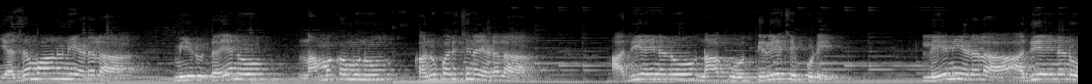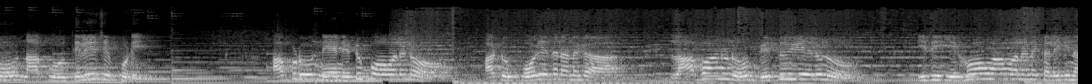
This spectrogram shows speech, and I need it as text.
యజమానుని ఎడల మీరు దయను నమ్మకమును కనుపరిచిన ఎడల అది అయినను నాకు తెలియచెప్పుడి. లేని ఎడల అది అయినను నాకు తెలియచెప్పుడి. అప్పుడు నేనెటు పోవలనో అటు పోయేదనగా లాభానును బెతుయేలును. ఇది యెహోవా వలన కలిగిన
